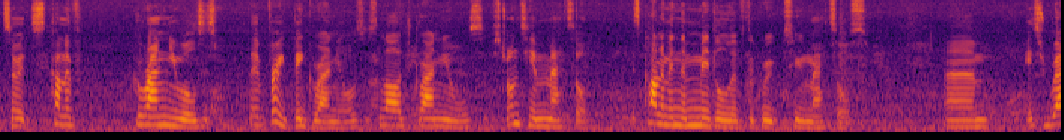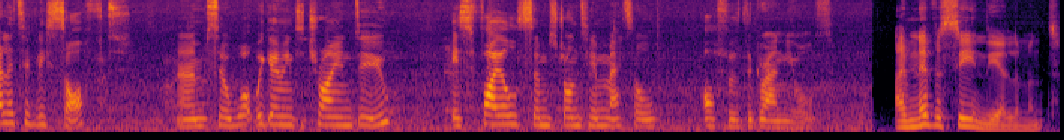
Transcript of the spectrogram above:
so it's kind of granules, it's, they're very big granules, it's large granules of strontium metal. It's kind of in the middle of the group 2 metals. Um, it's relatively soft, um, so what we're going to try and do is file some strontium metal off of the granules. I've never seen the element,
